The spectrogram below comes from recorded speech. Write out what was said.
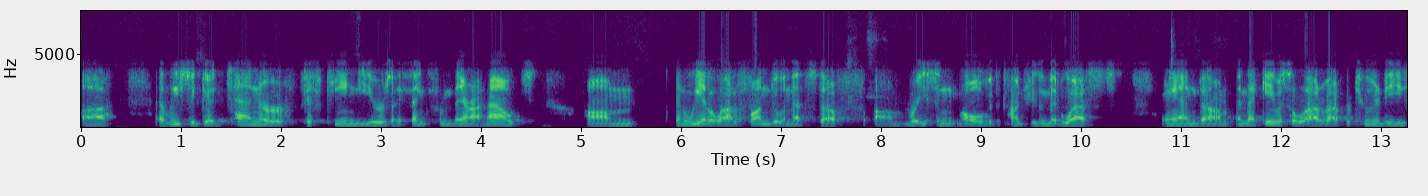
uh, at least a good ten or fifteen years, I think, from there on out. Um, and we had a lot of fun doing that stuff, um, racing all over the country, the Midwest, and um, and that gave us a lot of opportunities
